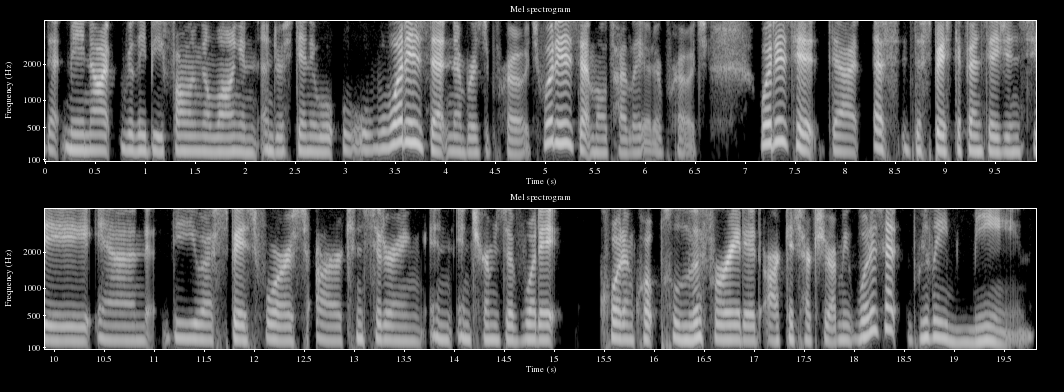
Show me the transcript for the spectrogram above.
that may not really be following along and understanding well, what is that numbers approach? What is that multi-layered approach? What is it that S, the Space Defense Agency and the U.S. Space Force are considering in in terms of what a quote unquote proliferated architecture? I mean, what does that really mean?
